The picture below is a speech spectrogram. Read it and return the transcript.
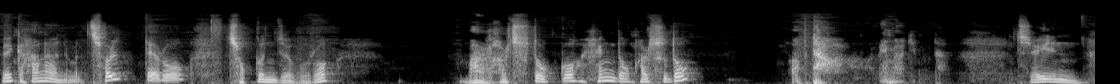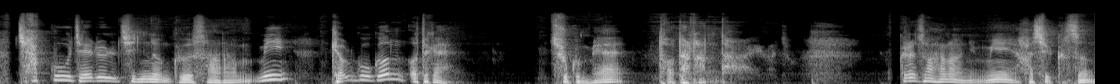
그러니까 하나님은 절대로 조건적으로 말할 수도 없고 행동할 수도 없다 이 말입니다. 죄인 자꾸 죄를 짓는 그 사람이 결국은 어떻게 죽음에 도달한다 이거죠. 그래서 하나님이 하실 것은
